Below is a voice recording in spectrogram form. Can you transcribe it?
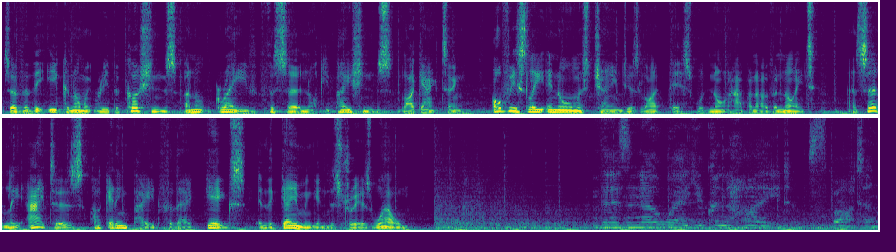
so that the economic repercussions are not grave for certain occupations, like acting. Obviously, enormous changes like this would not happen overnight, and certainly actors are getting paid for their gigs in the gaming industry as well. There's nowhere you can hide, Spartan.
